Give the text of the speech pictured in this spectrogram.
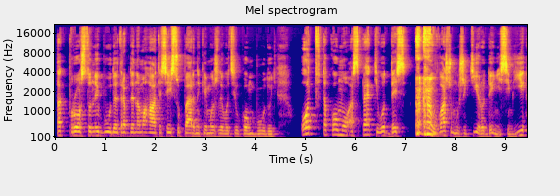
Так просто не буде, треба буде намагатися, і суперники, можливо, цілком будуть. От в такому аспекті, от десь у вашому житті, родині, сім'ї,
